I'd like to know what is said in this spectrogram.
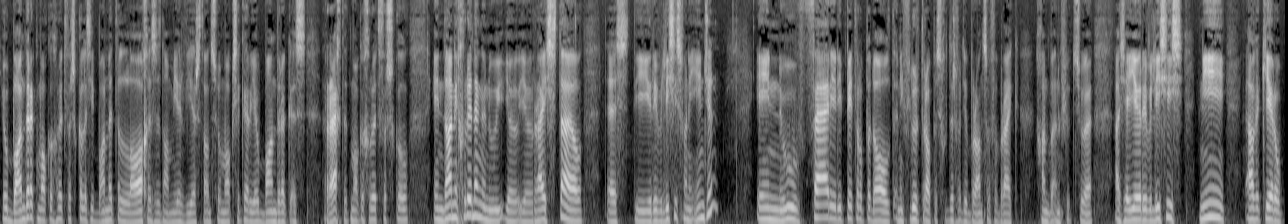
jou banddruk maak 'n groot verskil as die bande te laag is, is daar meer weerstand. So maak seker jou banddruk is reg, dit maak 'n groot verskil. En dan die groot ding in hoe jou jou rystyl is die revolusies van die engine en hoe ver jy die petrolpedaal in die vloertrap is goeders wat jou brandstofverbruik gaan beïnvloed. So as jy jou revolusies nie elke keer op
